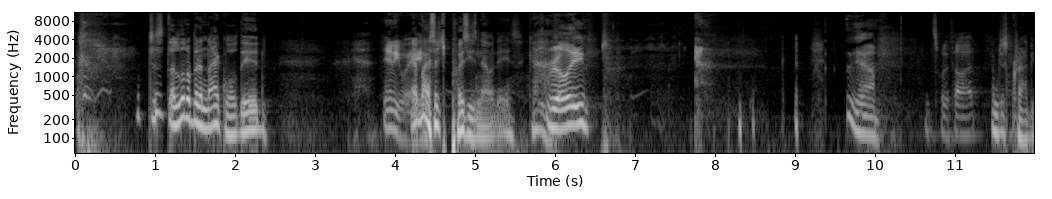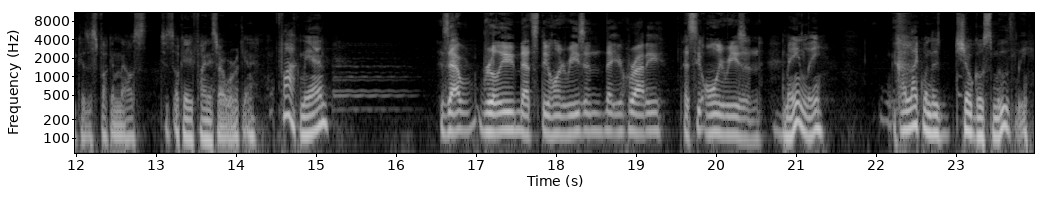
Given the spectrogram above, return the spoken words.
just a little bit of Nyquil, dude. Anyway, Everybody's such pussies nowadays. God. really? yeah, that's what I thought. I'm just crabby because this fucking mouse just okay. Finally, start working. Fuck, man. Is that really? That's the only reason that you're crabby. That's the only reason. Mainly, I like when the show goes smoothly,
